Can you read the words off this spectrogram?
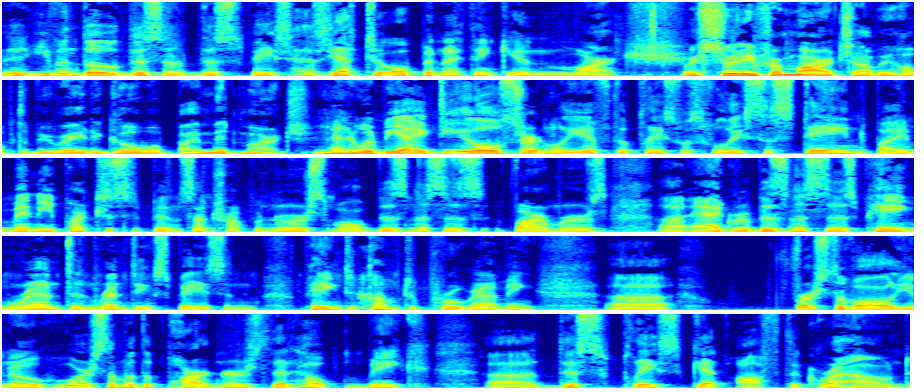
Even though this uh, this space has yet to open, I think in March, We're shooting for March. Uh, we hope to be ready to go by mid March. and it would be ideal, certainly, if the place was fully sustained by many participants, entrepreneurs, small businesses, farmers, uh, agribusinesses, paying rent and renting space and paying to come to programming. Uh, First of all, you know, who are some of the partners that help make uh, this place get off the ground,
